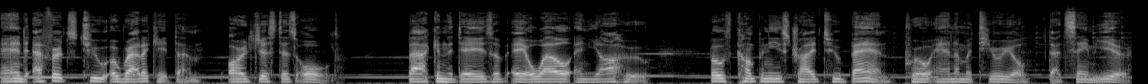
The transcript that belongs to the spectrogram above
And efforts to eradicate them are just as old. Back in the days of AOL and Yahoo, both companies tried to ban pro Ana material that same year.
